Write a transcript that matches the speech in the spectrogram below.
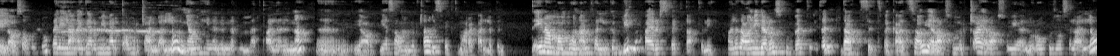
ሌላው ሰው ሁሉ በሌላ ነገር የሚመርጠው ምርጫ እንዳለው እኛም ይሄንን እንመርጣለን እና ያው የሰውን ምርጫ respect ማድረግ አለብን። ጤናማ መሆን አልፈልግም ቢል I respect that እኔ ማለት አሁን የደረስኩበት እንትን that's it በቃ ሰው የራሱ ምርጫ የራሱ የኑሮ ጉዞ ስላለው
